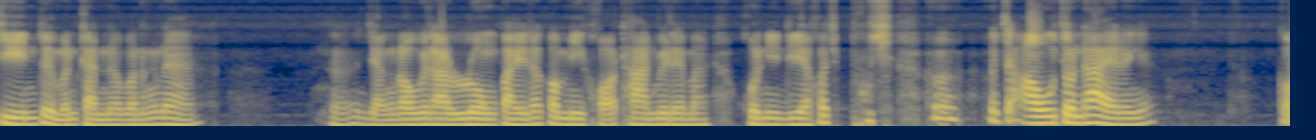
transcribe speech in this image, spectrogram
จีนด้วยเหมือนกันนะวันข้างหน้านะอย่างเราเวลาลงไปแล้วก็มีขอทานไปเลยมา คนอินเดียเขาจะพุชจะเอาจนได้อะไรเงี้ย ก็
